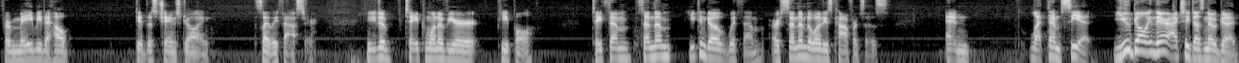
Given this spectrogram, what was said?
for maybe to help get this change going slightly faster. You need to take one of your people, take them, send them. You can go with them or send them to one of these conferences, and let them see it. You going there actually does no good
